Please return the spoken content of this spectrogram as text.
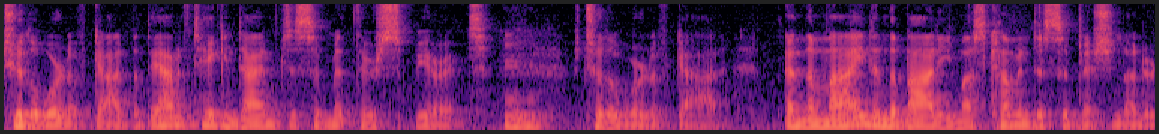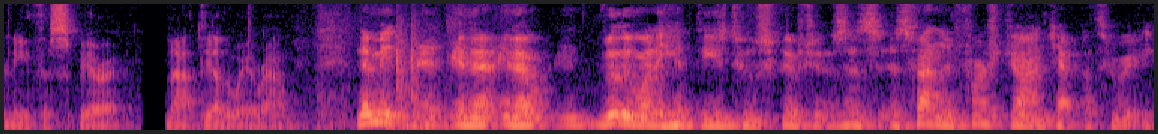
to the Word of God, but they haven't taken time to submit their spirit Mhm. to the Word of God. And the mind and the body must come into submission underneath the spirit, not the other way around. Let me, and I, and I really want to hit these two scriptures. It's, it's found in 1 John chapter 3,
